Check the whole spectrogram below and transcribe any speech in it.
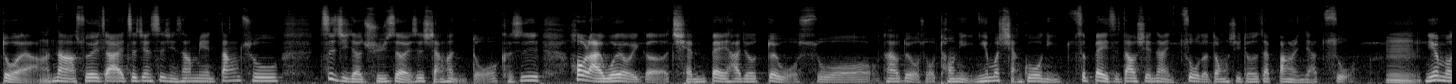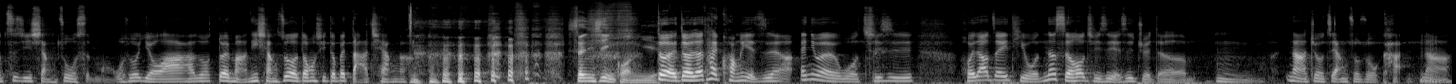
对啊，那所以在这件事情上面，当初自己的取舍也是想很多。可是后来我有一个前辈，他就对我说，他就对我说：“Tony，你有没有想过，你这辈子到现在你做的东西都是在帮人家做？嗯，你有没有自己想做什么？”我说：“有啊。”他说：“对嘛，你想做的东西都被打枪啊。”生性狂野，对对对，太狂野之啊。Anyway，我其实。回到这一题，我那时候其实也是觉得，嗯，那就这样做做看，那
